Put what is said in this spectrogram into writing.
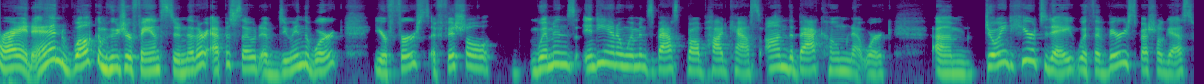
right. And welcome, Hoosier fans, to another episode of Doing the Work, your first official women's Indiana women's basketball podcast on the Back Home Network. Um, joined here today with a very special guest,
